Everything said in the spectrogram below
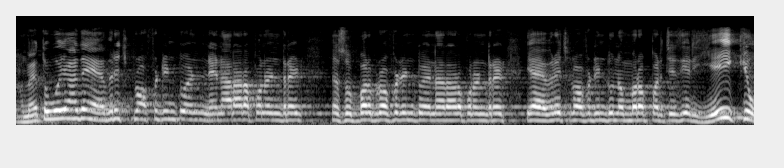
हमें तो वो याद है average profit into N R R upon hundred या super profit into N R R upon hundred या average profit into number of purchase year यही क्यों?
